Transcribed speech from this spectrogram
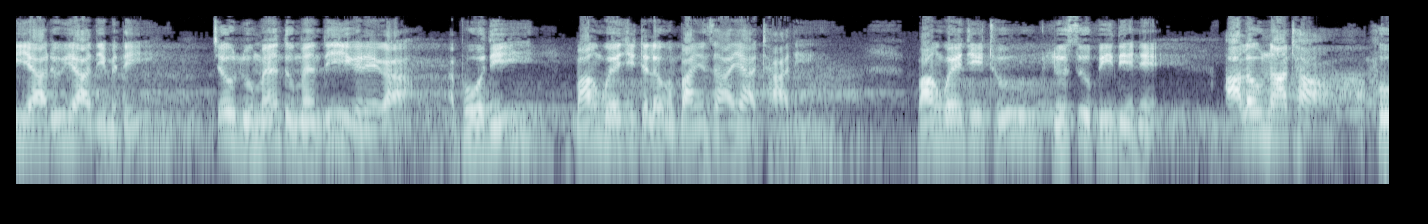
ဤယာရုရသည်မသိကျုပ်လူမန်းသူမန်းသိကလေးကအဘိုးသည်ဘောင်းကွဲကြီးတစ်လုံးအပိုင်စားရထားသည်ဘောင်ခွဲကြီးထူလူစုပြီးသည်နှင့်အာလုံးနားထောင်ဟူ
